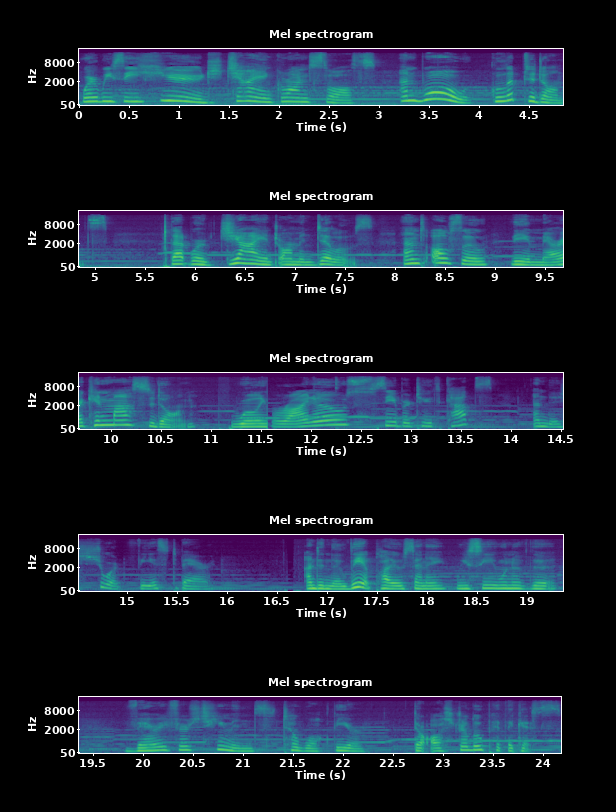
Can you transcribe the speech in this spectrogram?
where we see huge, giant ground sloths and whoa, glyptodonts that were giant armadillos, and also the American mastodon, woolly rhinos, saber-toothed cats, and the short-faced bear. And in the late Pliocene, we see one of the very first humans to walk the earth, the Australopithecus.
